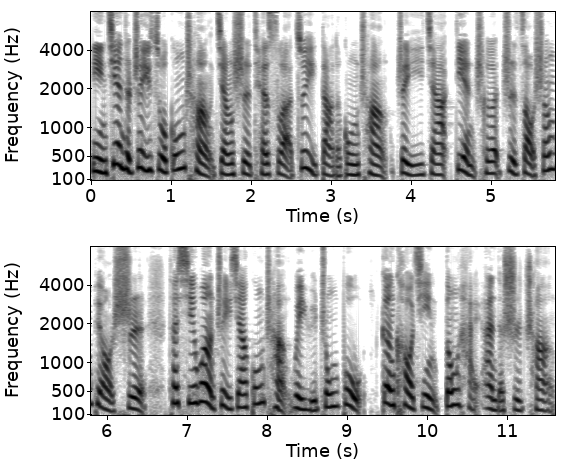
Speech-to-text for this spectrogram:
领建的这一座工厂将是 Tesla 最大的工厂。这一家电车制造商表示，他希望这家工厂位于中部。更靠近东海岸的市场，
